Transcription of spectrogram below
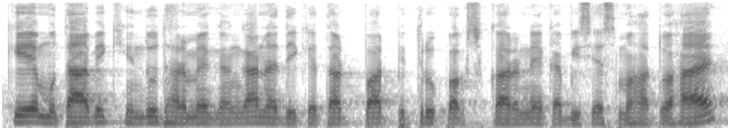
के मुताबिक हिंदू धर्म में गंगा नदी के तट पर पितृपक्ष करने का विशेष महत्व है।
